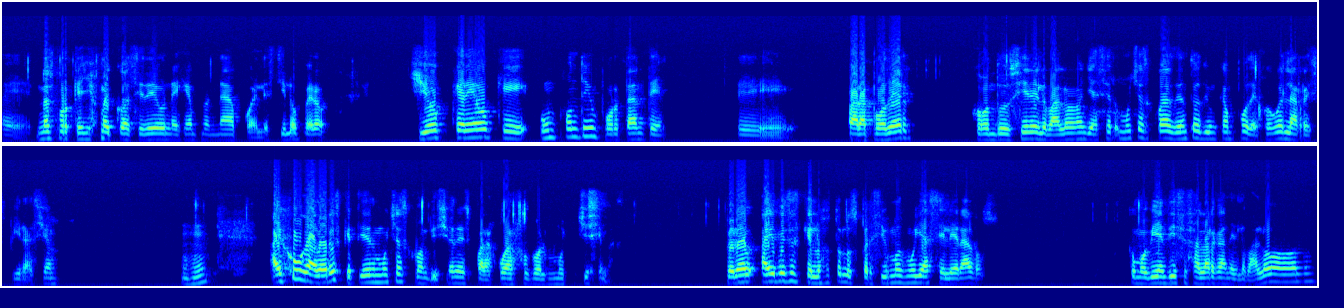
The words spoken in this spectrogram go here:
eh, no es porque yo me considere un ejemplo en nada por el estilo, pero yo creo que un punto importante para poder conducir el balón y hacer muchas cosas dentro de un campo de juego es la respiración. Hay jugadores que tienen muchas condiciones para jugar fútbol, muchísimas. Pero hay veces que nosotros los percibimos muy acelerados. Como bien dices, alargan el balón,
